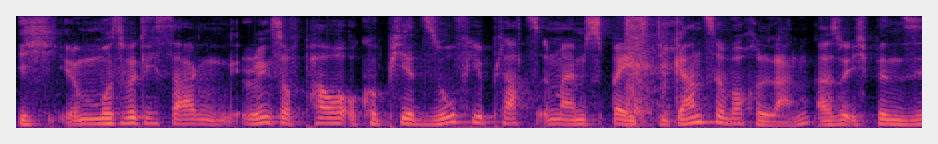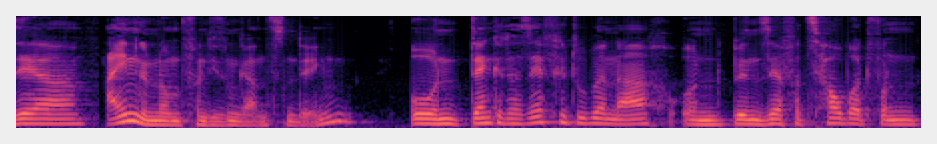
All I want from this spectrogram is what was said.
ich muss wirklich sagen, Rings of Power okkupiert so viel Platz in meinem Space die ganze Woche lang. Also ich bin sehr eingenommen von diesem ganzen Ding und denke da sehr viel drüber nach und bin sehr verzaubert von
